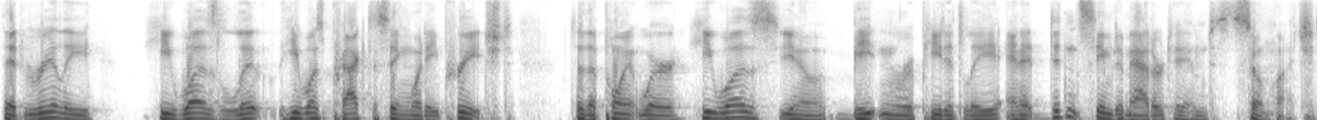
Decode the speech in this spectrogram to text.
That really he was li- he was practicing what he preached to the point where he was you know beaten repeatedly, and it didn't seem to matter to him so much.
